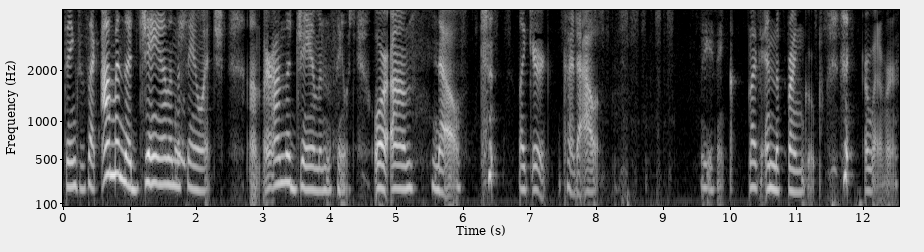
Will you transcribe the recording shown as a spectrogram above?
things is like I'm in the jam and the sandwich, um, or I'm the jam and the sandwich, or um no, like you're kind of out. What do you think? Like in the friend group or whatever,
